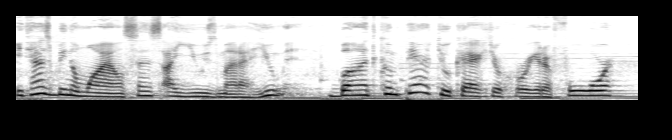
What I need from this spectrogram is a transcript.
It has been a while since I used MetaHuman, but compared to Character Creator 4,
